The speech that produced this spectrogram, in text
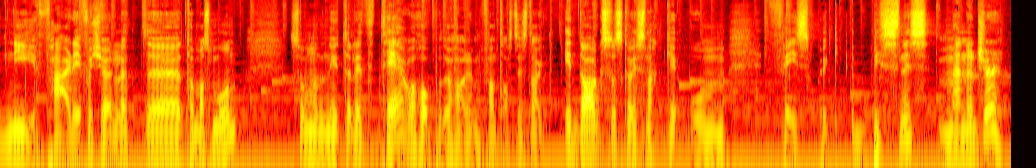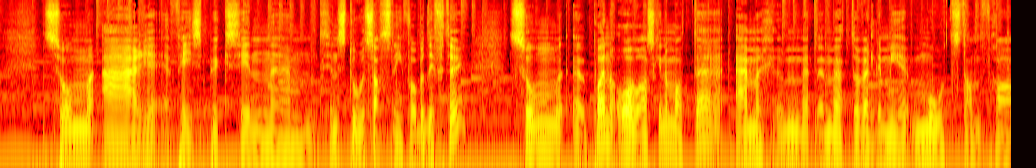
nyferdig forkjølet uh, Thomas Moen, som nyter litt te, og håper du har en fantastisk dag. I dag så skal vi snakke om Facebook Business Manager, som er Facebook sin, um, sin store satsing for bedrifter. Som på en overraskende måte er, møter veldig mye motstand fra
